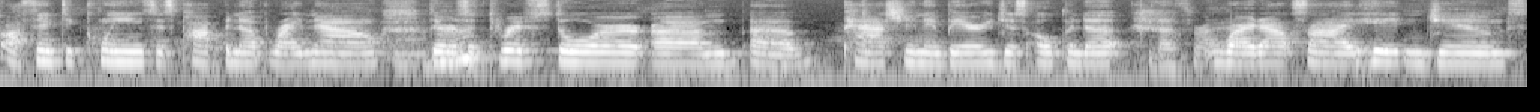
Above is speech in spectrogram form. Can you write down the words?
Authentic Queens is popping up right now. Mm-hmm. There's a thrift store. Um, uh, Passion and Barry just opened up. That's right. Right outside Hidden Gems.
